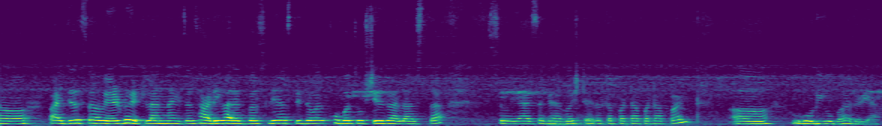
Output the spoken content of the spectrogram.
पाहिजे असा वेळ भेटला नाही. जर साडी घालत बसली असती तर खूपच उशीर झाला असता. सो या सगळ्या गोष्टी आता पटापट आपण गुढी उभारूया.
